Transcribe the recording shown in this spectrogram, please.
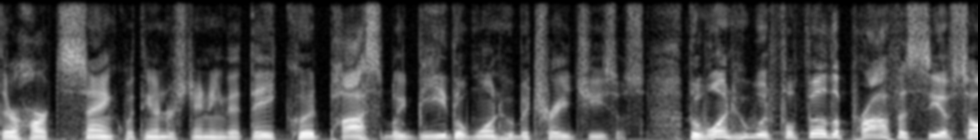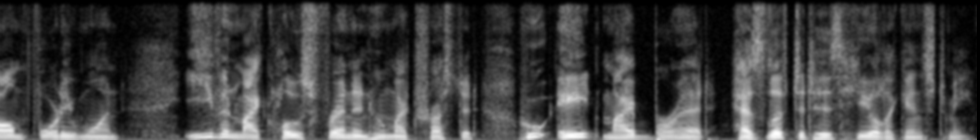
Their hearts sank with the understanding that they could possibly be the one who betrayed Jesus, the one who would fulfill the prophecy of Psalm 41. Even my close friend in whom I trusted, who ate my bread, has lifted his heel against me.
